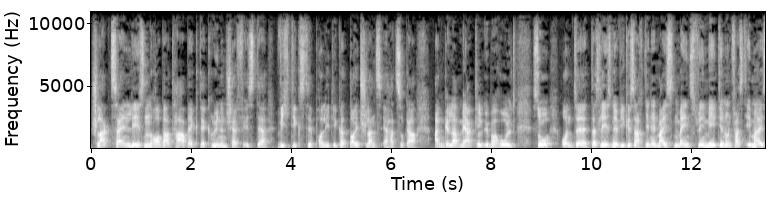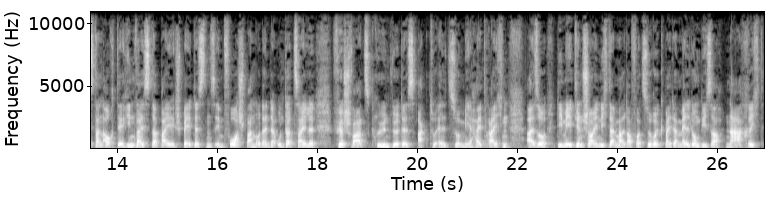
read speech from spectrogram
Schlagzeilen lesen, Robert Habeck, der Grünen-Chef, ist der wichtigste Politiker Deutschlands. Er hat sogar Angela Merkel überholt. So, und äh, das lesen wir, wie gesagt, in den meisten Mainstream-Medien und fast immer ist dann auch der Hinweis dabei, spätestens im Vorspann oder in der Unterzeile, für Schwarz-Grün Grün würde es aktuell zur Mehrheit reichen. Also die Medien scheuen nicht einmal davor zurück, bei der Meldung dieser Nachricht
